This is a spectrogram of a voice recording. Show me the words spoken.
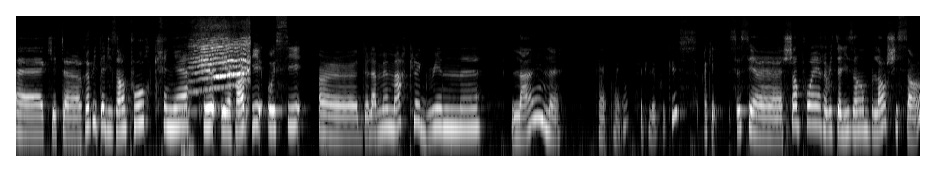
euh, qui est un revitalisant pour crinière, queue et robe. Et aussi euh, de la même marque, le Green Line. Euh, voyons, faites le focus. Ok, ça c'est un shampoing revitalisant blanchissant,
